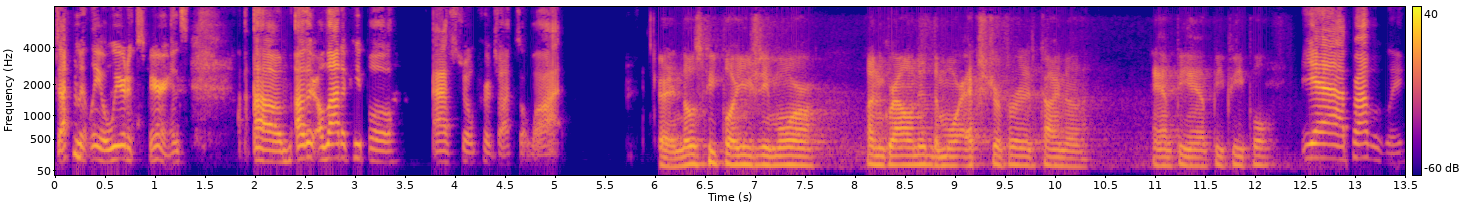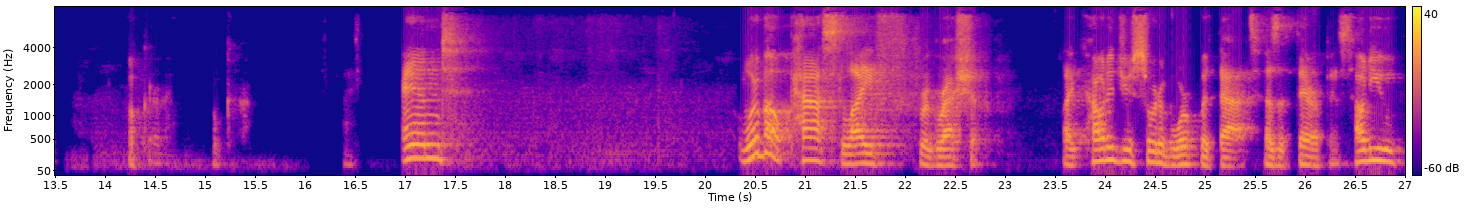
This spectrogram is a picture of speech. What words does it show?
definitely a weird experience. Um, other a lot of people astral project a lot. Okay, and those people are usually more ungrounded, the more extroverted kind of ampy ampy people. Yeah, probably. Okay. Okay. And what about past life regression? Like, how did you sort of work with that as a therapist? How do you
